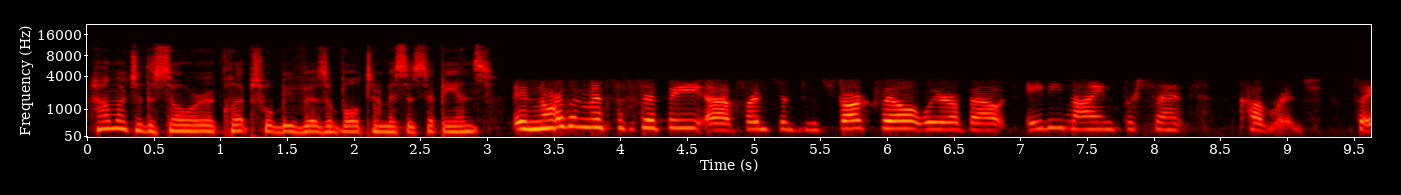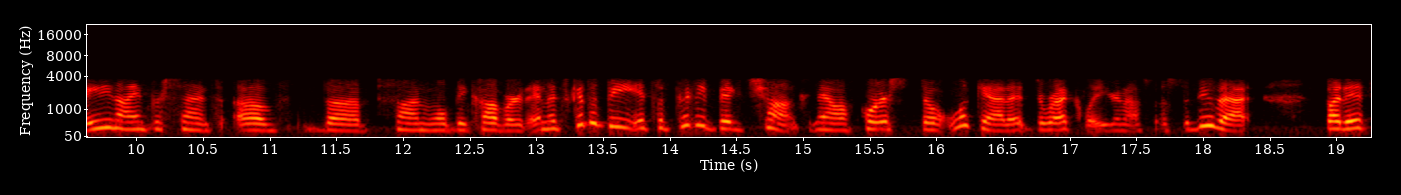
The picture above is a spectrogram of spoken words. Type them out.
How much of the solar eclipse will be visible to Mississippians? In northern Mississippi, uh, for instance, in Starkville, we're about 89% coverage. So 89% of the sun will be covered. And it's going to be, it's a pretty big chunk. Now, of course, don't look at it directly. You're not supposed to do that but it's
